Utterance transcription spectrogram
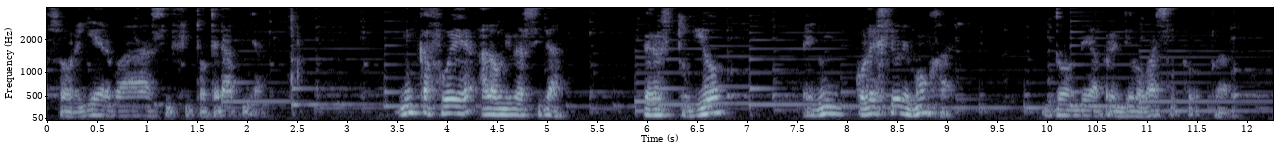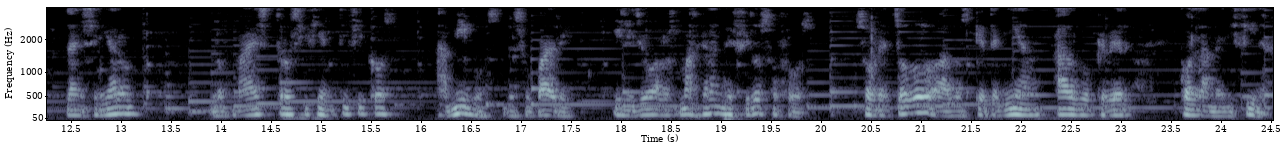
sobre hierbas y fitoterapia. Nunca fue a la universidad, pero estudió en un colegio de monjas, donde aprendió lo básico, claro. La enseñaron los maestros y científicos amigos de su padre y leyó a los más grandes filósofos, sobre todo a los que tenían algo que ver con la medicina.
